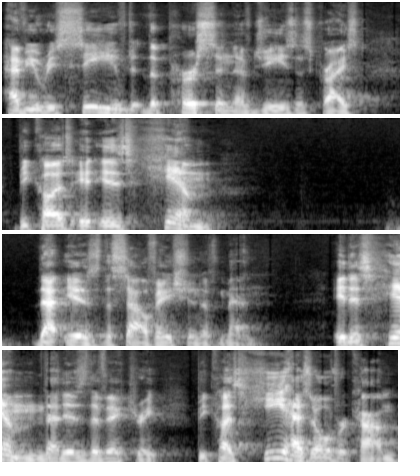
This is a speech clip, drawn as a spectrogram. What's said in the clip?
Have you received the person of Jesus Christ? Because it is Him that is the salvation of men. It is Him that is the victory because He has overcome.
